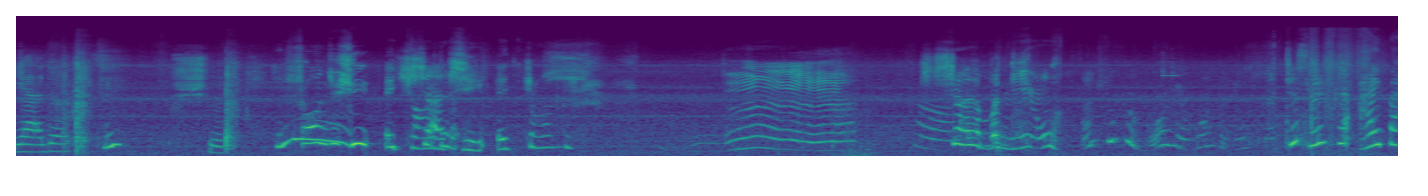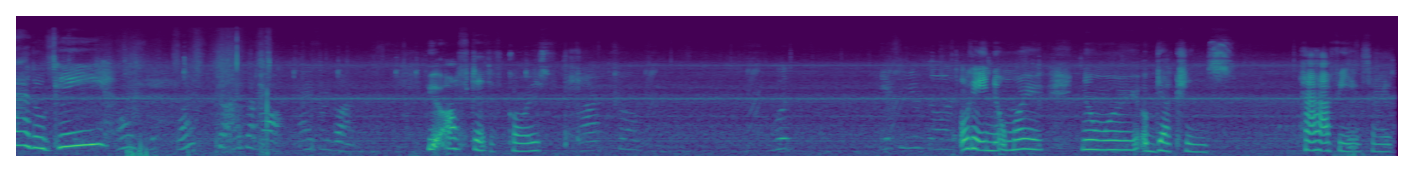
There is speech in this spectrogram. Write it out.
Yeah, the see, shoot. It's on the sheet. It's on the sheet. It's on the sheet. Shut up, you. I'm super bored. I want to do for the iPad, okay? Oh, what? The iPad off. I forgot. You offed it, of course. Okay, no more, no more objections. Haha, Phoenix, right?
